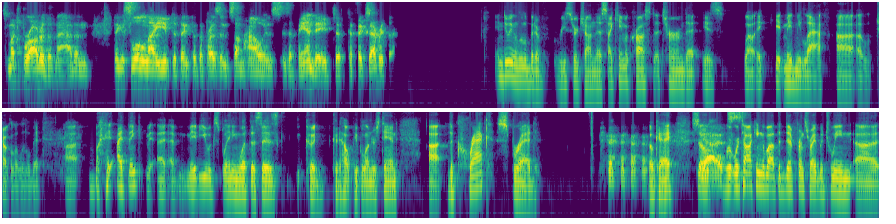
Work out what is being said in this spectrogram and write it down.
It's much broader than that. And I think it's a little naive to think that the president somehow is, is a band aid to, to fix everything. In doing a little bit of research on this, I came across a term that is well, it, it made me laugh, uh, chuckle a little bit. Uh, but I think uh, uh, maybe you explaining what this is could could help people understand uh, the crack spread. okay, so yeah, we're, we're talking about the difference, right, between uh,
